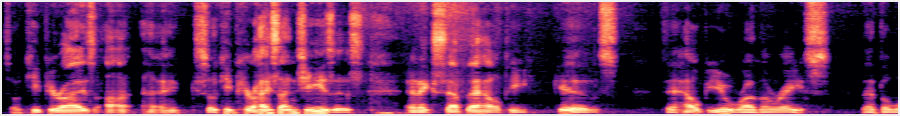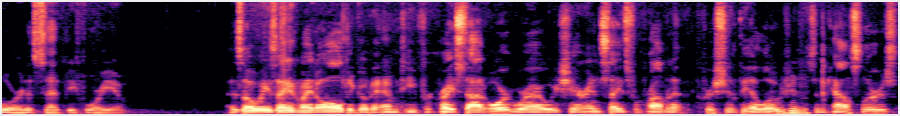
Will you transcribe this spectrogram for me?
So keep your eyes on so keep your eyes on Jesus and accept the help he gives to help you run the race that the Lord has set before you. As always, I invite all to go to mtforchrist.org, where I always share insights from prominent Christian theologians and counselors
